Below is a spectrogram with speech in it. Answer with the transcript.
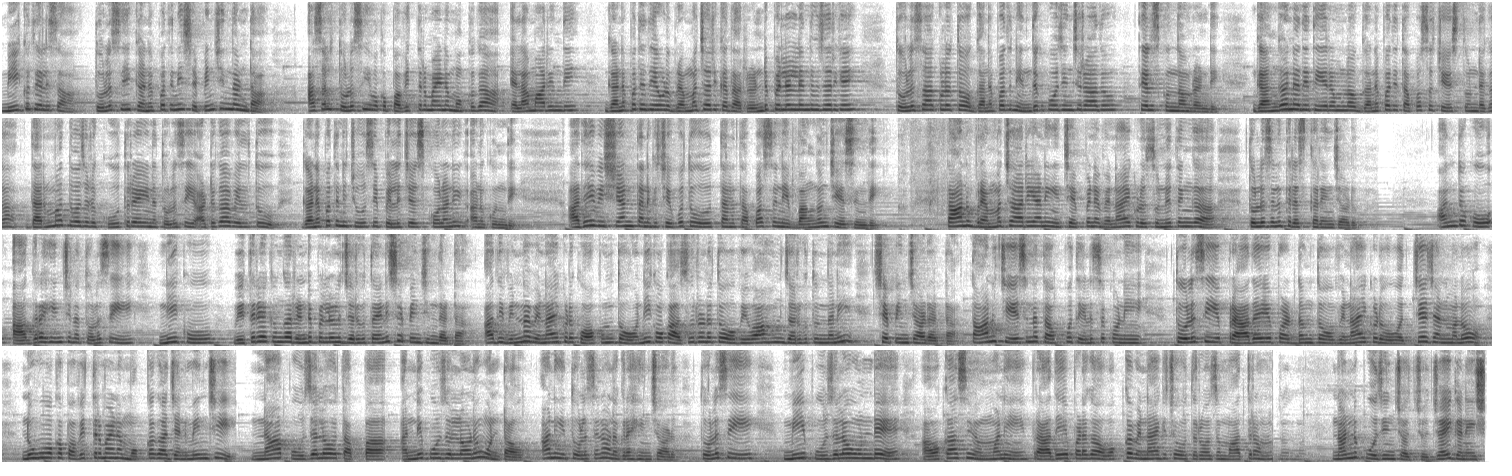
మీకు తెలుసా తులసి గణపతిని శపించిందంట. అసలు తులసి ఒక పవిత్రమైన మొక్కగా ఎలా మారింది? గణపతి దేవుడు బ్రహ్మచారి కదా రెండు పిల్లలు ఎందుకు జరిగాయి? తులసాకులతో గణపతిని ఎందుకు పూజించరాదు? తెలుసుకుందాం రండి. గంగా నది తీరంలో గణపతి తపస్సు చేస్తుండగా ధర్మధ్వజుడు కూతురైన తులసి అటుగా వెళ్తూ గణపతిని చూసి పెళ్ళి చేసుకోవాలని అనుకుంది. అదే విషయాన్ని తనకు చెబుతూ తన తపస్సుని భంగం చేసింది. తాను బ్రహ్మచారి అని చెప్పిన వినాయకుడు సున్నితంగా తులసిని తిరస్కరించాడు. అందుకు ఆగ్రహించిన తులసి నీకు వ్యతిరేకంగా రెండు పిల్లలు జరుగుతాయని శపించిందట అది విన్న వినాయకుడి కోపంతో నీకు ఒక అసురునితో వివాహం జరుగుతుందని శపించాడట తాను చేసిన తప్పు తెలుసుకొని తులసి ప్రాధాయపడడంతో వినాయకుడు వచ్చే జన్మలో నువ్వు ఒక పవిత్రమైన మొక్కగా జన్మించి నా పూజలో తప్ప అన్ని పూజల్లోనూ ఉంటావు అని తులసిని అనుగ్రహించాడు. తులసి మీ పూజలో ఉండే అవకాశం ఇమ్మని ప్రాధేయపడగా ఒక్క వినాయక చవితి రోజు మాత్రం నన్ను పూజించవచ్చు జై గణేష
